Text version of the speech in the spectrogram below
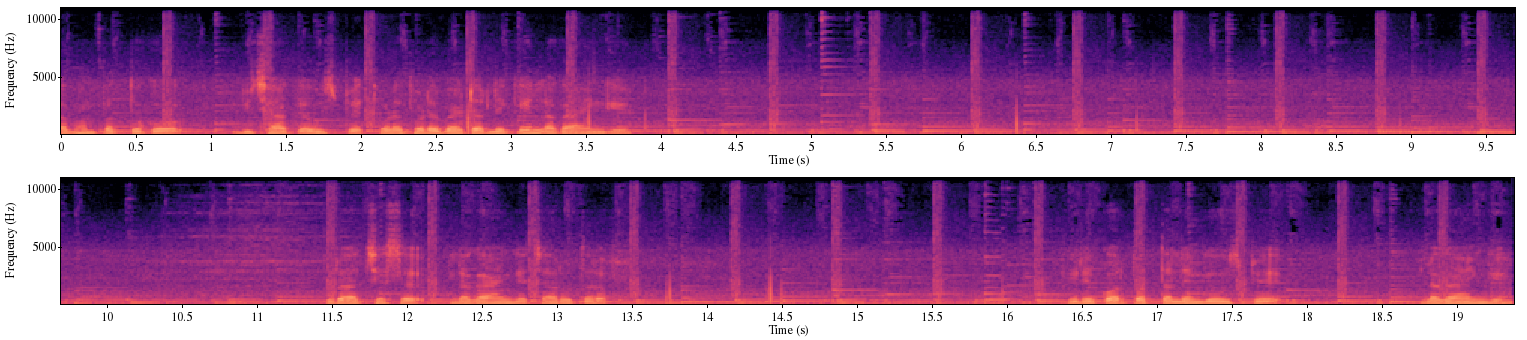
अब हम पत्तों को बिछा के उस पर थोड़ा थोड़ा बैटर लेके लगाएँगे। पूरा अच्छे से लगाएँगे चारों तरफ़। फिर एक और पत्ता लेंगे, उस पर लगाएँगे।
